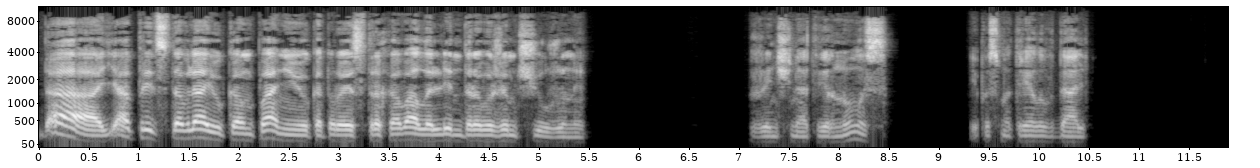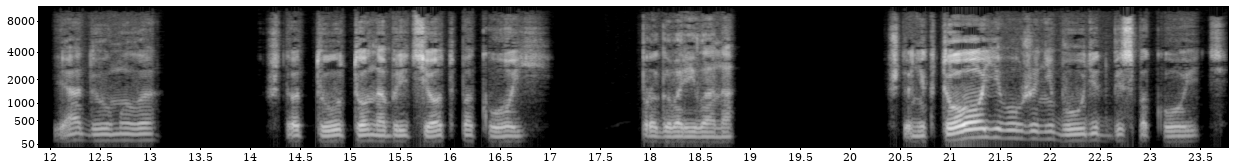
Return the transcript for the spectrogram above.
Да, я представляю компанию, которая страховала Линдерова жемчужины. Женщина отвернулась и посмотрела вдаль. Я думала, что тут он обретет покой, — проговорила она, — что никто его уже не будет беспокоить.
